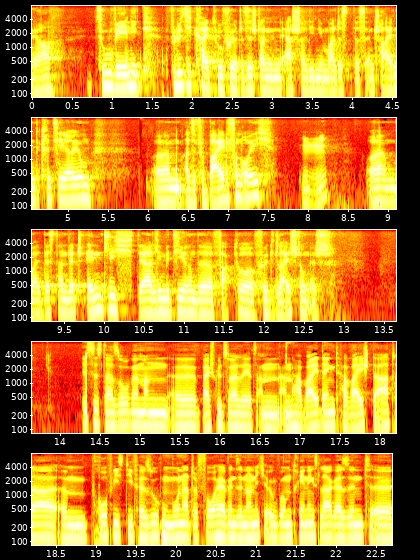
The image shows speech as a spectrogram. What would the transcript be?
ja, zu wenig Flüssigkeit zuführt. Das ist dann in erster Linie mal das, das entscheidende Kriterium. Ähm, also für beide von euch ähm, weil das dann letztendlich der limitierende Faktor für die Leistung ist. ist es da so, wenn man äh, beispielsweise jetzt an, an Hawaii denkt, Hawaii-Starter, ähm, Profis, die versuchen Monate vorher, wenn sie noch nicht irgendwo im Trainingslager sind, äh,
